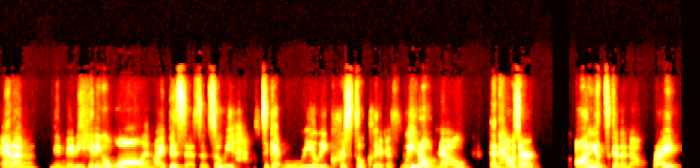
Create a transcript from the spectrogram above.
And I'm you know, maybe hitting a wall in my business. And so we have to get really crystal clear. If we don't know, then how is our audience going to know? Right.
